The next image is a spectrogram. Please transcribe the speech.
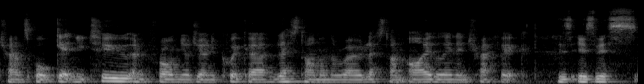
transport, getting you to and from your journey quicker, less time on the road, less time idling in traffic. Is is this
